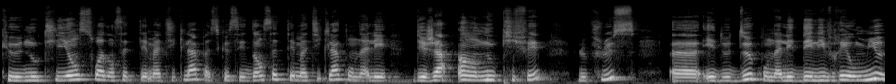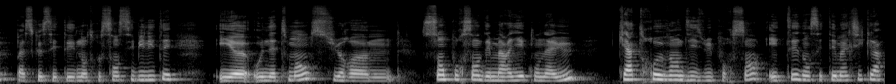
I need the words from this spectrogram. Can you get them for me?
que nos clients soient dans cette thématique-là, parce que c'est dans cette thématique-là qu'on allait déjà, un, nous kiffer le plus, euh, et de deux qu'on allait délivrer au mieux parce que c'était notre sensibilité. Et euh, honnêtement, sur 100% euh, des mariés qu'on a eus, 98% étaient dans ces thématiques-là.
